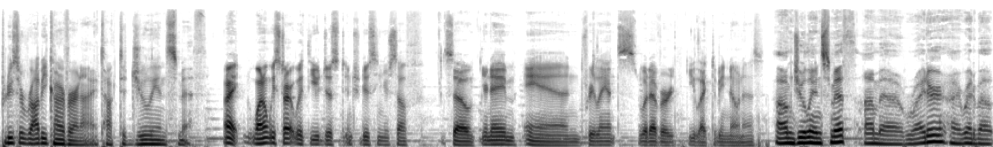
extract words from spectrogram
producer Robbie Carver and I talked to Julian Smith. All right, why don't we start with you just introducing yourself? So, your name and freelance, whatever you like to be known as. I'm Julian Smith. I'm a writer. I write about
